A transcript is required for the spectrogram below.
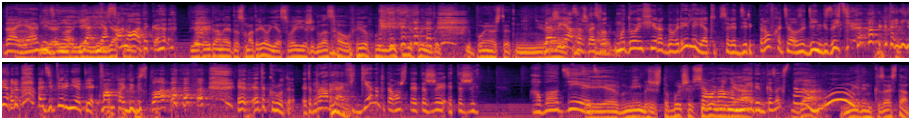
Да, я я- видела. я- Я, я- я я сама как- такая. Я когда на это смотрел, я свои же глаза увидел и, и понял, что это не- Даже я зажглась. Вот мы до эфира говорили, я тут совет директоров хотела за деньги зайти к Данияру, а теперь нет, я к вам пойду бесплатно. Это, это круто. Это правда офигенно, потому что это же, это же обалдеть. И, э, ми- что больше всего Самое главное, меня... Made in Kazakhstan. Да, У! Made in Казахстан.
